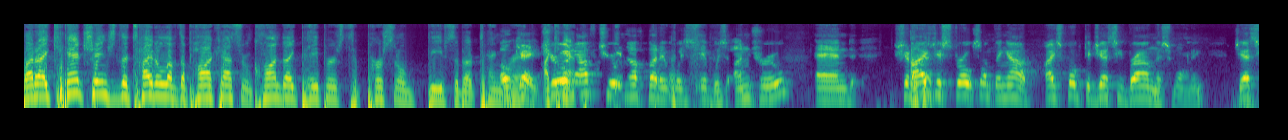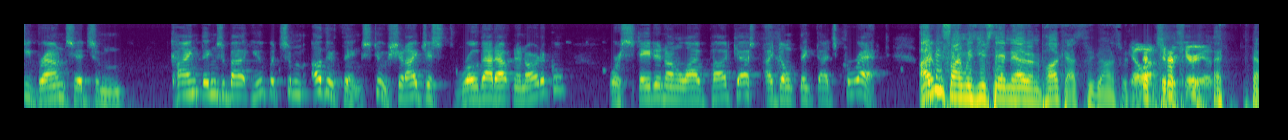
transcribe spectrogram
But I can't change the title of the podcast from Klondike Papers to personal beefs about ten grand. Okay, I true enough, true enough, but it was it was untrue. And should I just throw something out? I spoke to Jesse Brown this morning. Jesse Brown said some kind things about you, but some other things too. Should I just throw that out in an article or state it on a live podcast? I don't think that's correct. I'd be fine with you standing out on a podcast, to be honest with you. No, I'm super curious.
